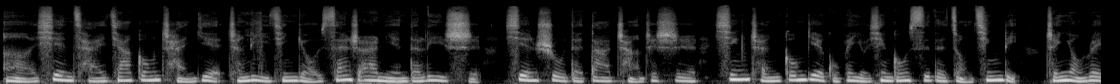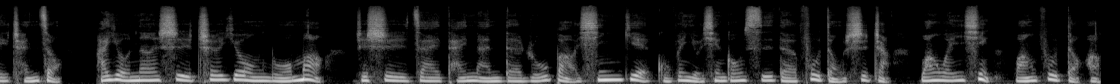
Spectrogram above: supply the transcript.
呃，线材加工产业成立已经有三十二年的历史，线束的大厂，这是新城工业股份有限公司的总经理陈永瑞陈总。”还有呢，是车用螺帽，这是在台南的如宝兴业股份有限公司的副董事长王文信，王副董啊，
